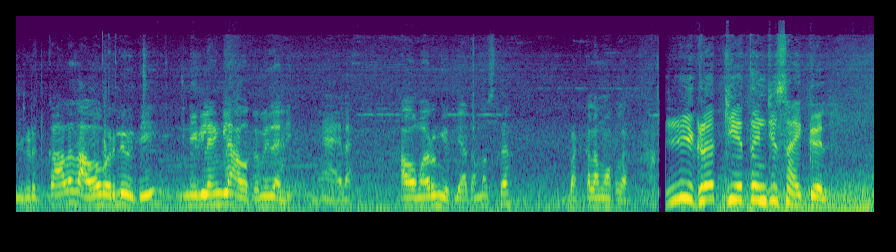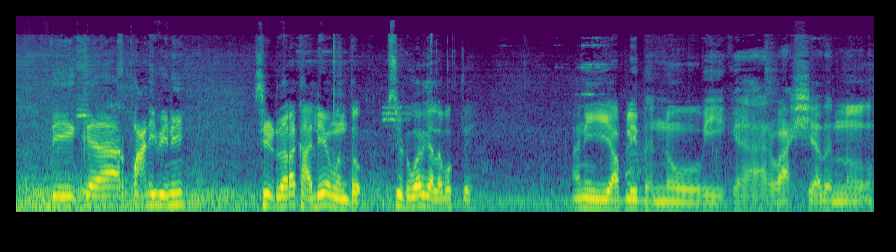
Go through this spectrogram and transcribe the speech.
इकडे कालच हवा भरली होती. निघल्या निघल्या हवा कमी झाली. न्यायला. हवा मारून घेतली. आता मस्त भटकाला मोकला. ही इकडं केतनची सायकल बेकार पाणी बिणी. सीट जरा खाली आहे म्हणतो. सीटवर गेला बघतोय. आणि ही आपली धन्नो. बेकार वाश्या धन्नो.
